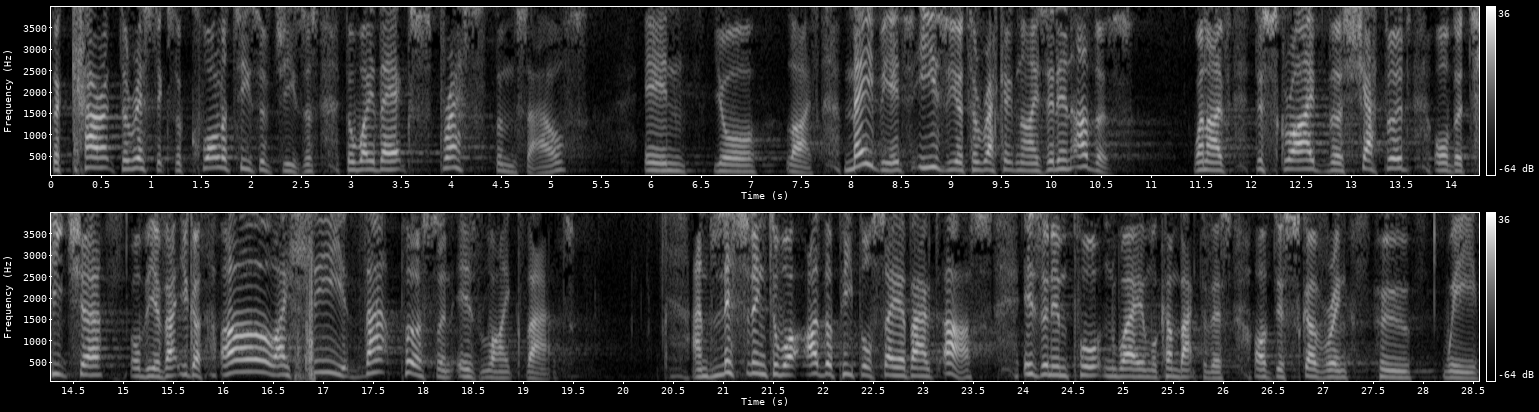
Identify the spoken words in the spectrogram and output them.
the characteristics, the qualities of Jesus, the way they express themselves in your life? Maybe it's easier to recognize it in others. When I've described the shepherd or the teacher or the event, you go, oh, I see, that person is like that. And listening to what other people say about us is an important way, and we'll come back to this, of discovering who we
